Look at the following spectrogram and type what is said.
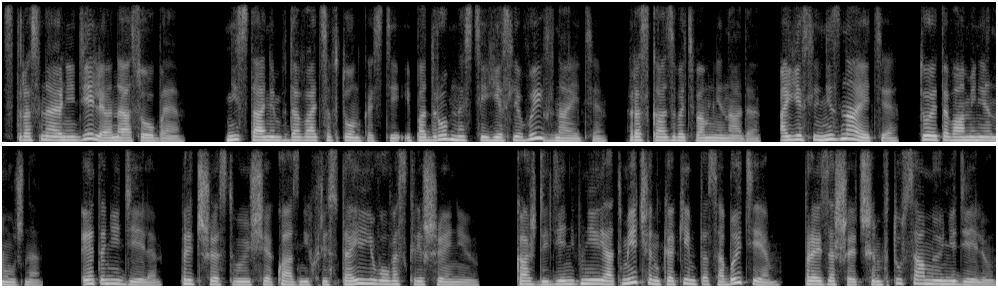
Страстная неделя она особая. Не станем вдаваться в тонкости и подробности, если вы их знаете, рассказывать вам не надо, а если не знаете, то это вам и не нужно. Эта неделя, предшествующая казни Христа и Его воскрешению, Каждый день в ней отмечен каким-то событием, произошедшим в ту самую неделю.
